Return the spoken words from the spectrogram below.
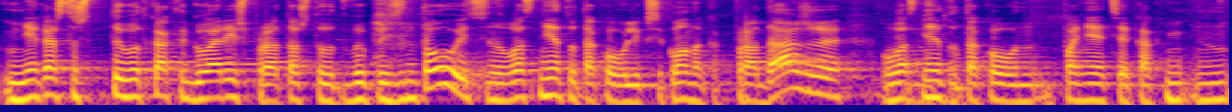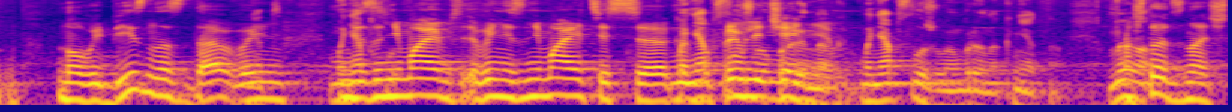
мне кажется, что ты вот как ты говоришь про то, что вот вы презентовываете, но у вас нету такого лексикона, как продажи, у вас нету, такого понятия, как новый бизнес, да, вы Нет. Мы не не обслу- занимаемся, вы не занимаетесь э, как Мы не бы привлечением. рынок. Мы не обслуживаем рынок, нет. Мы, А что это значит?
